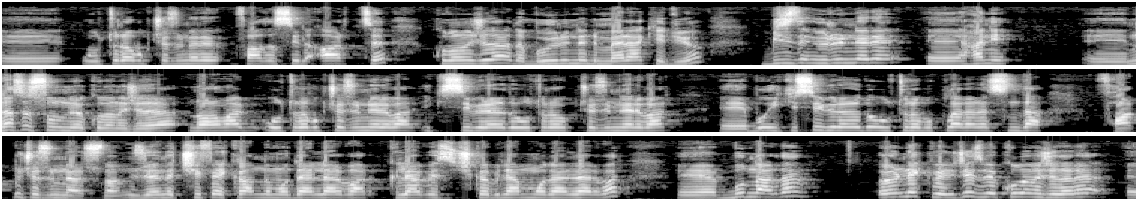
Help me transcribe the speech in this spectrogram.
e, ultrabook çözümleri fazlasıyla arttı. Kullanıcılar da bu ürünleri merak ediyor. Biz de ürünlere e, hani e, nasıl sunuluyor kullanıcılara? Normal bir ultrabook çözümleri var. İkisi bir arada ultrabook çözümleri var. E, bu ikisi bir arada ultrabooklar arasında farklı çözümler sunan, üzerinde çift ekranlı modeller var, klavyesi çıkabilen modeller var. E, bunlardan örnek vereceğiz ve kullanıcılara e,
